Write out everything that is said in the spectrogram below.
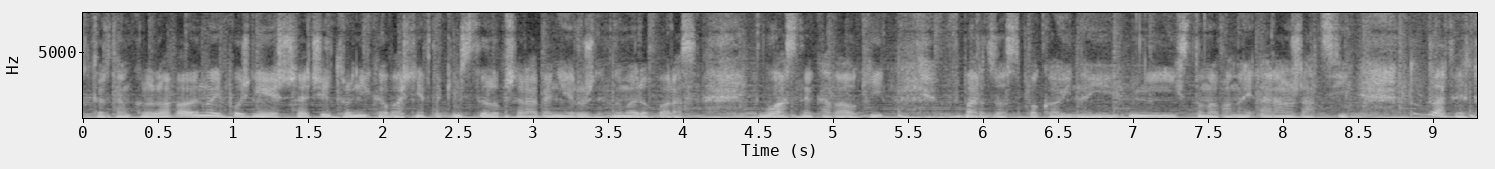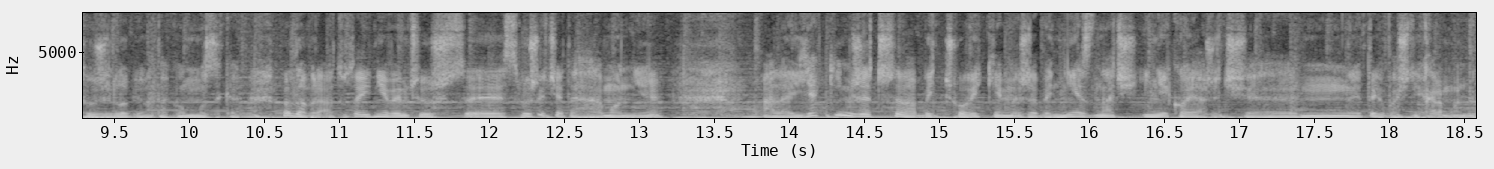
które tam królowały, no i później jeszcze Chiltronika właśnie w takim stylu przerabianie różnych numerów oraz własne kawałki w bardzo spokojnej i stonowanej aranżacji. To dla tych, którzy lubią taką muzykę. No dobra, a tutaj nie wiem, czy już e, słyszycie te harmonie, ale jakimże trzeba być człowiekiem, żeby nie znać i nie kojarzyć e, tych właśnie harmonii.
